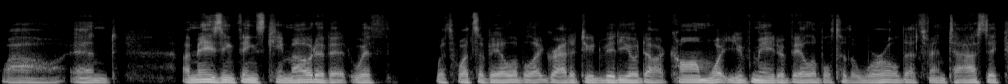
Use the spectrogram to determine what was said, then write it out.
Wow. And amazing things came out of it with with what's available at gratitudevideo.com, what you've made available to the world. That's fantastic.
